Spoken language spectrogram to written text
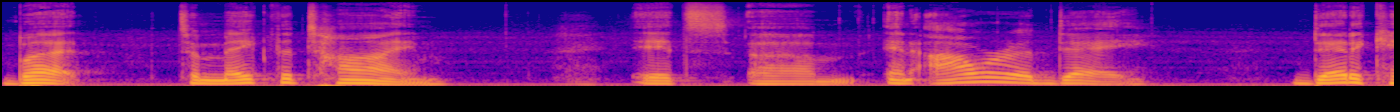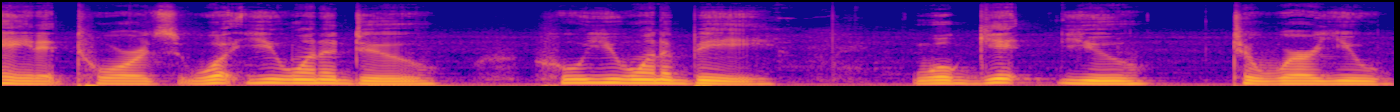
But to make the time it's um, an hour a day dedicated towards what you want to do, who you want to be, will get you to where you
